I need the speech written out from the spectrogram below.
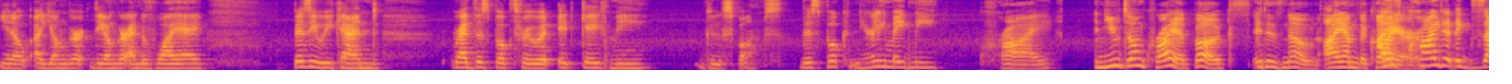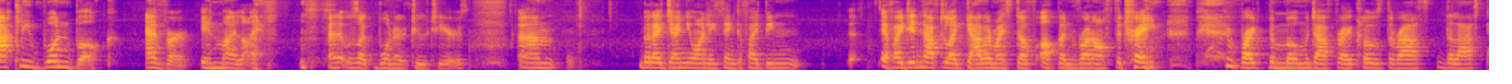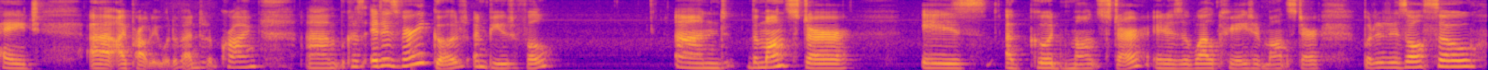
you know a younger the younger end of YA busy weekend, read this book through it. It gave me goosebumps. This book nearly made me cry. And you don't cry at books. It is known. I am the crier. I've cried at exactly one book ever in my life. and it was like one or two tears. Um, but I genuinely think if I'd been if I didn't have to like gather my stuff up and run off the train right the moment after I closed the last the last page, uh, I probably would have ended up crying, um, because it is very good and beautiful, and the monster is a good monster. It is a well created monster, but it is also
